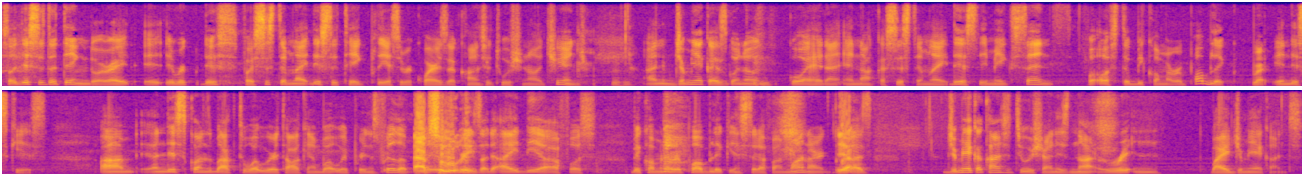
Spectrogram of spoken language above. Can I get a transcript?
So this is the thing, though, right? It, it this for a system like this to take place, it requires a constitutional change. And Jamaica is gonna go ahead and enact a system like this, it makes sense for us to become a republic. Right. In this case, um, and this comes back to what we were talking about with Prince Philip. Absolutely. it brings up the idea of us becoming a republic instead of a monarch Yeah. because Jamaica Constitution is not written by Jamaicans.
